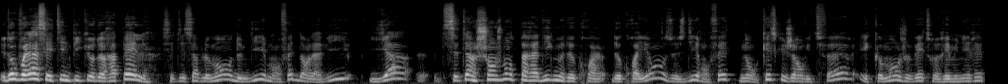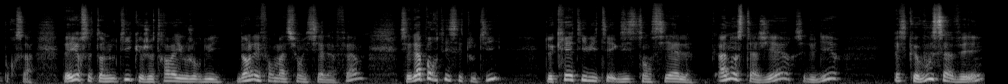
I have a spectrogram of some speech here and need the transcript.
Et donc voilà, ça a été une piqûre de rappel. C'était simplement de me dire, mais en fait, dans la vie, il y a, c'était un changement de paradigme de, de, croyance, de se dire, en fait, non, qu'est-ce que j'ai envie de faire et comment je vais être rémunéré pour ça. D'ailleurs, c'est un outil que je travaille aujourd'hui dans les formations ici à la ferme, c'est d'apporter cet outil de créativité existentielle à nos stagiaires, c'est de dire, est-ce que vous savez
